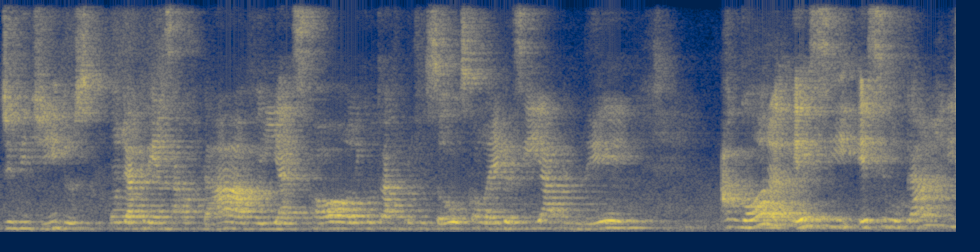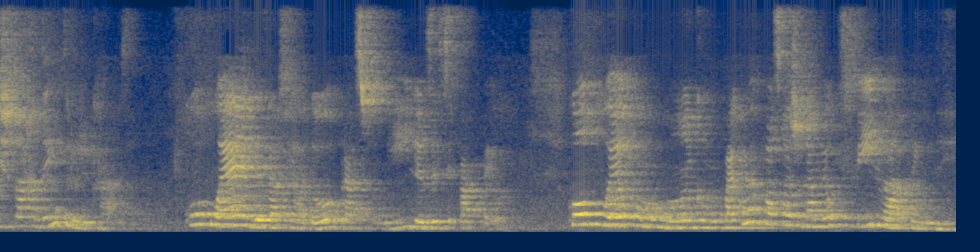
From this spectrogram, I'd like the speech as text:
divididos, onde a criança acordava, ia à escola, encontrava o professor, os colegas, ia aprender. Agora, esse, esse lugar está dentro de casa. Como é desafiador para as famílias esse papel? Como eu, como mãe, como pai, como eu posso ajudar meu filho a aprender?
